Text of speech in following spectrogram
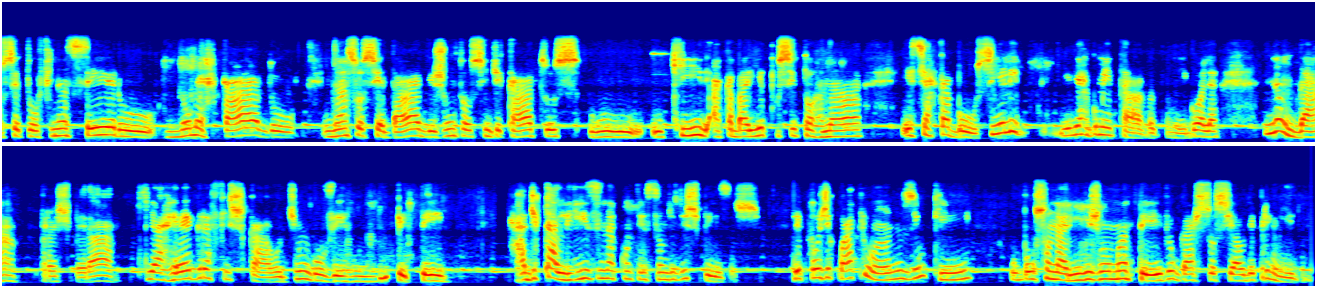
no setor financeiro, no mercado, na sociedade, junto aos sindicatos, o, o que acabaria por se tornar esse arcabouço. E ele, ele argumentava comigo: olha, não dá para esperar que a regra fiscal de um governo do PT radicalize na contenção de despesas. Depois de quatro anos em que o bolsonarismo manteve o gasto social deprimido.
